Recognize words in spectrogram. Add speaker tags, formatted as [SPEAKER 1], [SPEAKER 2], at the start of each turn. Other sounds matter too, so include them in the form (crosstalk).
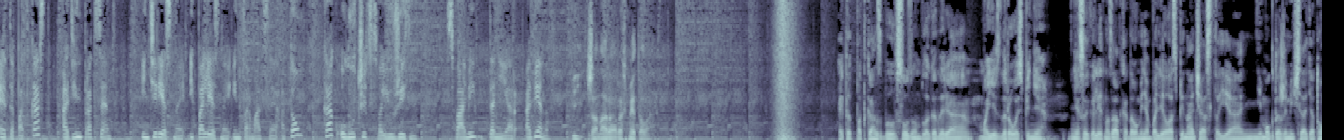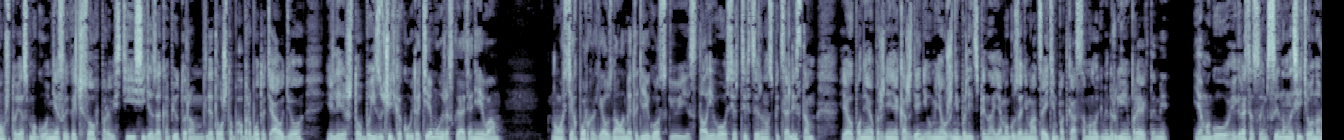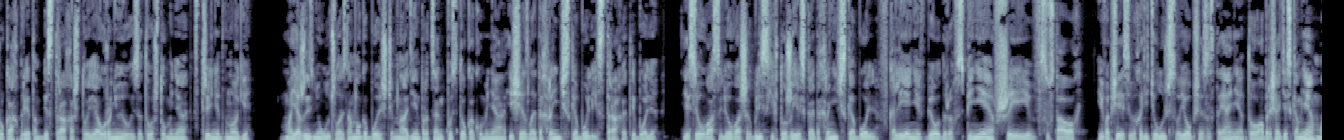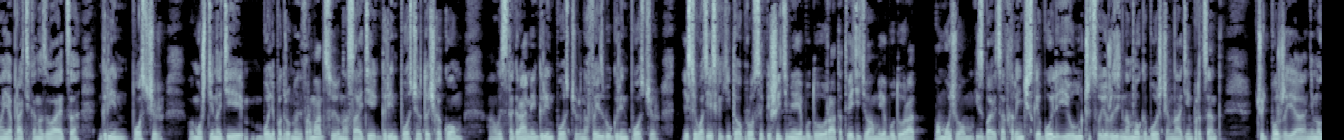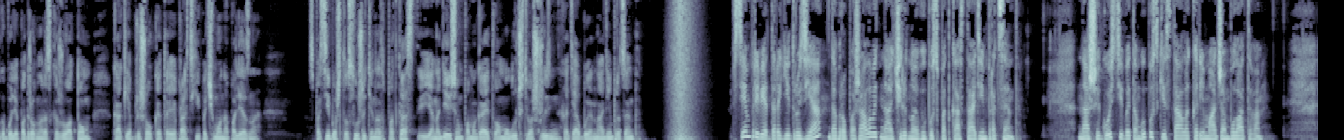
[SPEAKER 1] Это подкаст «1%». Интересная и полезная информация о том, как улучшить свою жизнь. С вами Данияр Абенов
[SPEAKER 2] и Жанара Рахметова. Этот подкаст был создан благодаря моей здоровой спине. Несколько лет назад, когда у меня болела спина часто, я не мог даже мечтать о том, что я смогу несколько часов провести, сидя за компьютером, для того, чтобы обработать аудио или чтобы изучить какую-то тему и рассказать о ней вам. Но с тех пор, как я узнал о методе Егоскию и стал его сертифицированным специалистом, я выполняю упражнения каждый день, и у меня уже не болит спина. Я могу заниматься этим подкастом, многими другими проектами. Я могу играть со своим сыном, носить его на руках, при этом без страха, что я уроню его из-за того, что у меня стрельнет в ноги. Моя жизнь улучшилась намного больше, чем на 1% после того, как у меня исчезла эта хроническая боль и страх этой боли. Если у вас или у ваших близких тоже есть какая-то хроническая боль в колене, в бедрах, в спине, в шее, в суставах, и вообще, если вы хотите улучшить свое общее состояние, то обращайтесь ко мне. Моя практика называется Green Posture. Вы можете найти более подробную информацию на сайте greenposture.com, в инстаграме Green Posture, на Facebook Green Posture. Если у вас есть какие-то вопросы, пишите мне, я буду рад ответить вам, я буду рад помочь вам избавиться от хронической боли и улучшить свою жизнь намного больше, чем на 1%. Чуть позже я немного более подробно расскажу о том, как я пришел к этой практике и почему она полезна. Спасибо, что слушаете наш подкаст, и я надеюсь, он помогает вам улучшить вашу жизнь хотя бы на 1%.
[SPEAKER 1] Всем привет, дорогие друзья! Добро пожаловать на очередной выпуск подкаста «1%». Нашей гостьей в этом выпуске стала Карима Джамбулатова.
